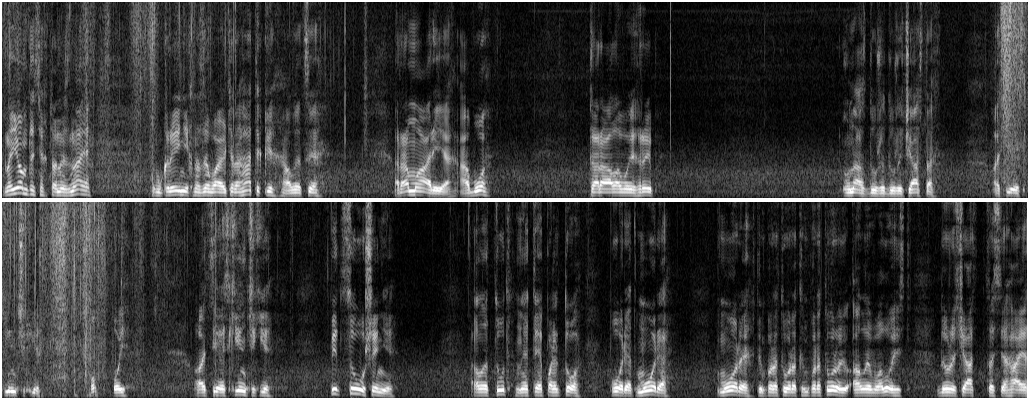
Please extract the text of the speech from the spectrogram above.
Знайомтеся, хто не знає. В Україні їх називають рогатики, але це ромарія або кораловий гриб. У нас дуже-дуже часто оці ось кінчики, оп, ой, оці ось кінчики підсушені. Але тут не те пальто. Поряд моря, море, температура температурою, але вологість дуже часто сягає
